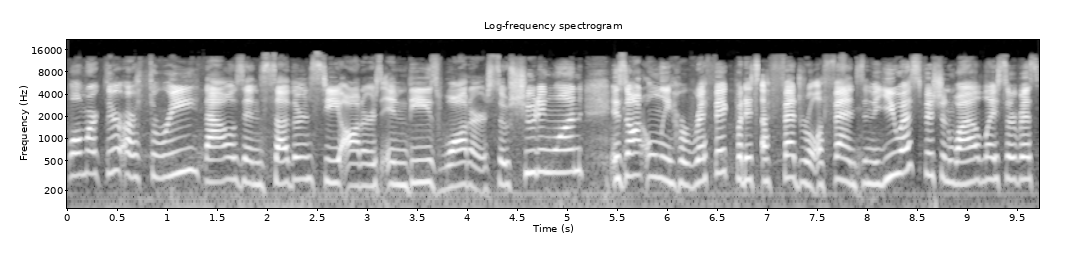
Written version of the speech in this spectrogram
Well, Mark, there are 3,000 southern sea otters in these waters. So shooting one is not only horrific, but it's a federal offense. And the U.S. Fish and Wildlife Service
